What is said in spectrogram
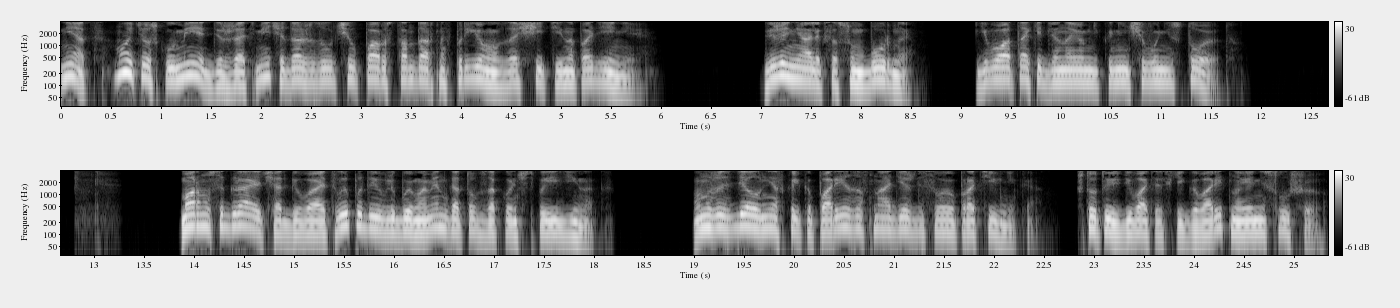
Нет, мой тезка умеет держать меч и даже заучил пару стандартных приемов в защите и нападении. Движения Алекса сумбурны. Его атаки для наемника ничего не стоят. Марнус играючи отбивает выпады и в любой момент готов закончить поединок. Он уже сделал несколько порезов на одежде своего противника. Что-то издевательски говорит, но я не слушаю.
